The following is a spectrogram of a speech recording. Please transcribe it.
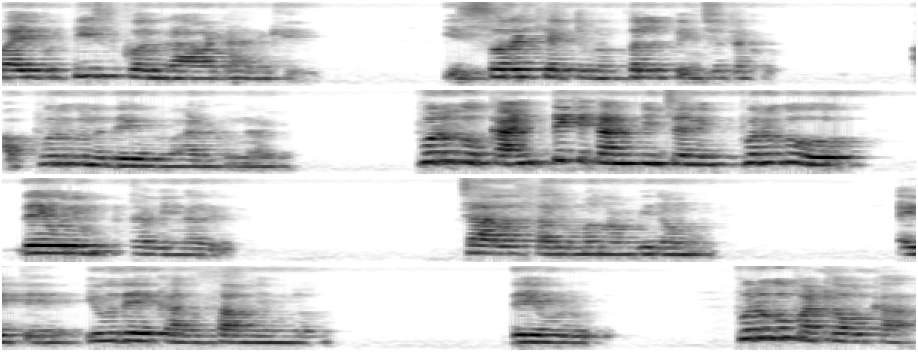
వైపు తీసుకొని రావడానికి ఈ సొర చెట్టును తొలిపించుటకు ఆ పురుగును దేవుడు వాడుకున్నాడు. పురుగు కంటికి కనిపించని పురుగు దేవుని మాట విన్నది. చాలాసార్లు మనం వినము. అయితే ఈ సమయంలో దేవుడు పురుగు పట్ల ఒక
